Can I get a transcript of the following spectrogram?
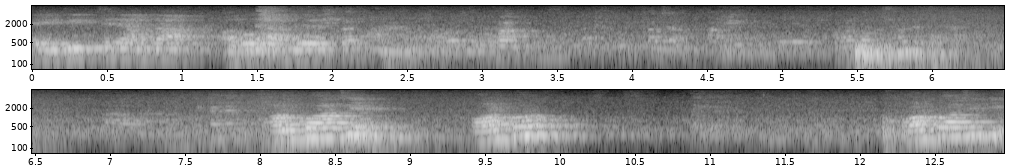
এই দিক থেকে আমরা অবদান আছে? অর্ক অর্ক আছে কি?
